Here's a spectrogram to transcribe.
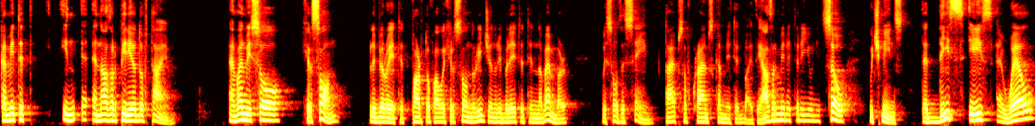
committed in another period of time. And when we saw Kherson, liberated, part of our Kherson region liberated in November, we saw the same types of crimes committed by the other military units. So, which means that this is a well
